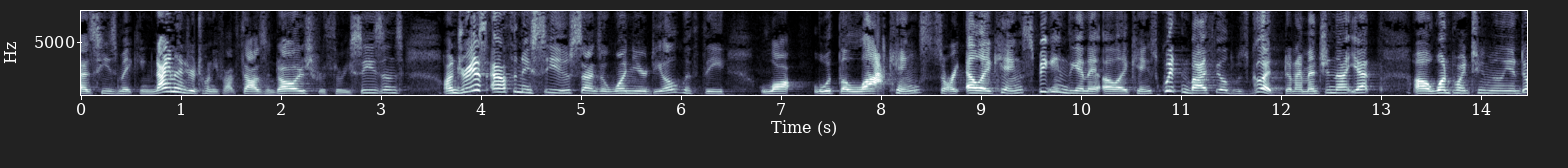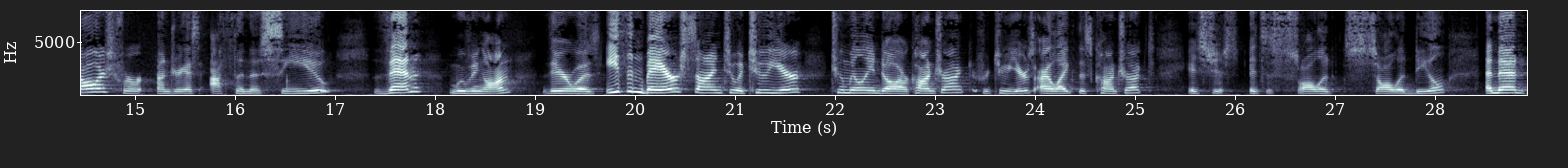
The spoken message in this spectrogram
as he's making $925,000 for three seasons. Andreas Athanasiou signs a one-year deal with the La, with the La Kings, sorry, LA Kings. Speaking of the LA Kings, Quinton Byfield was good. Did I mention that yet? Uh, $1.2 million for Andreas Athanasiou. Then, moving on, there was Ethan Bear signed to a two-year, $2 million contract for two years. I like this contract. It's just, it's a solid, solid deal. And then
